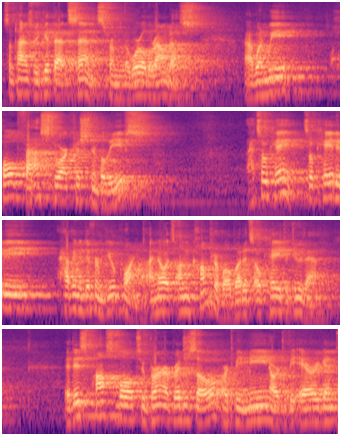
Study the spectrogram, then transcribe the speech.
Sometimes we get that sense from the world around us. Uh, when we hold fast to our Christian beliefs, that's okay. It's okay to be having a different viewpoint. I know it's uncomfortable, but it's okay to do that. It is possible to burn our bridges, though, or to be mean, or to be arrogant,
